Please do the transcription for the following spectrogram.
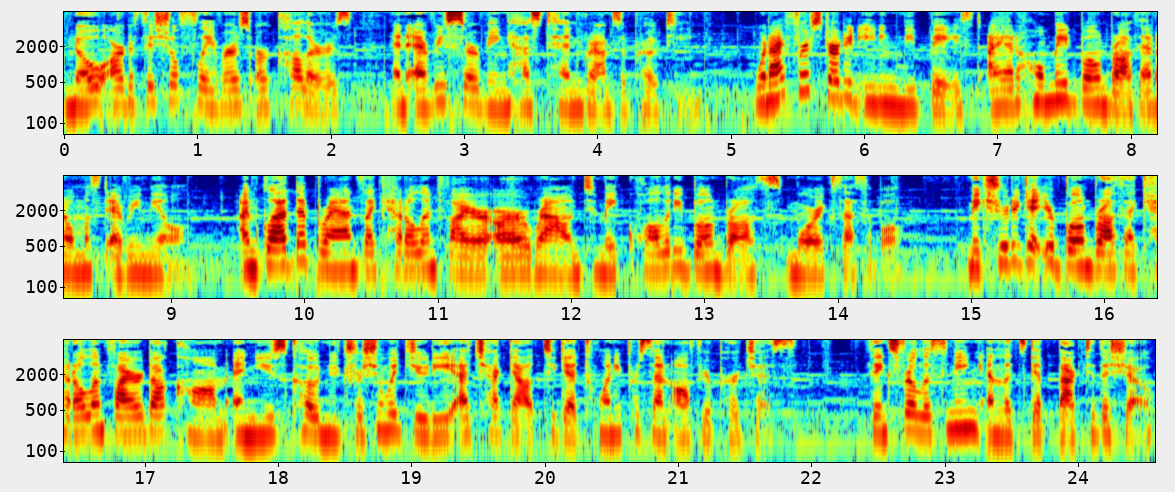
no artificial flavors or colors, and every serving has 10 grams of protein. When I first started eating meat based, I had homemade bone broth at almost every meal. I'm glad that brands like Kettle and Fire are around to make quality bone broths more accessible. Make sure to get your bone broth at kettleandfire.com and use code Nutrition with Judy at checkout to get 20% off your purchase. Thanks for listening, and let's get back to the show.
